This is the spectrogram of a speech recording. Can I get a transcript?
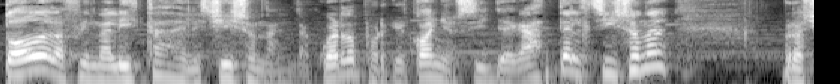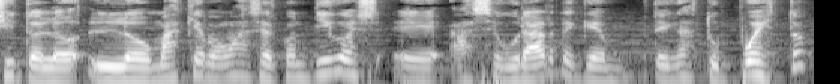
todos los finalistas del seasonal, ¿de acuerdo? Porque coño, si llegaste al seasonal, Brosito, lo, más que vamos a hacer contigo es eh, asegurarte que tengas tu puesto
